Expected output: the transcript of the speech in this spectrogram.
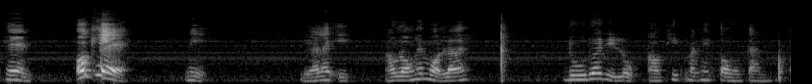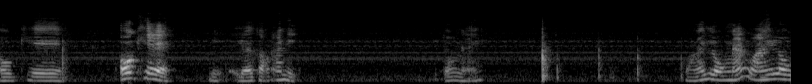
เทรนโอเค นี่ เหลืออะไรอีก เอาลงให้หมดเลย ดูด้วยดิลูก เอาทิศมันให้ตรงกัน โอเค โอเค นี่เหลือสองอันอีก ตรงไหนวางให้ลงนะวางให้ลง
